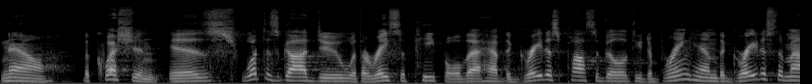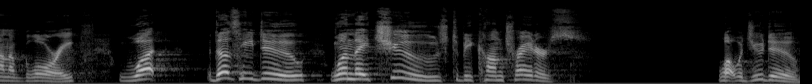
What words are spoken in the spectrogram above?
Now, the question is what does God do with a race of people that have the greatest possibility to bring Him the greatest amount of glory? What does He do when they choose to become traitors? What would you do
